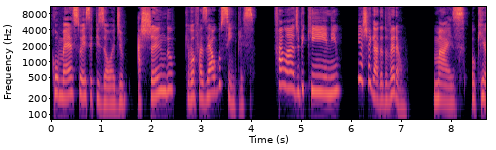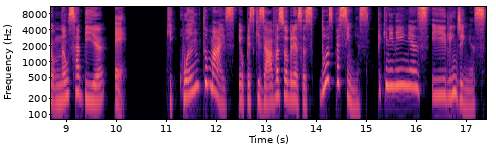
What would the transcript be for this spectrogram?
Começo esse episódio achando que vou fazer algo simples: falar de biquíni e a chegada do verão. Mas o que eu não sabia é que quanto mais eu pesquisava sobre essas duas pecinhas, pequenininhas e lindinhas,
